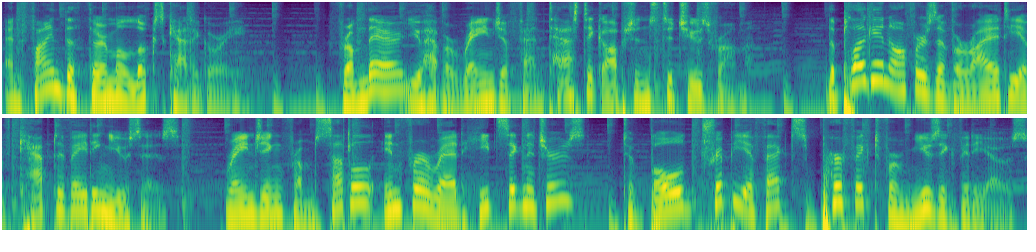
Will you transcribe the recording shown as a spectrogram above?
and find the Thermal Looks category. From there, you have a range of fantastic options to choose from. The plugin offers a variety of captivating uses, ranging from subtle infrared heat signatures to bold, trippy effects perfect for music videos.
